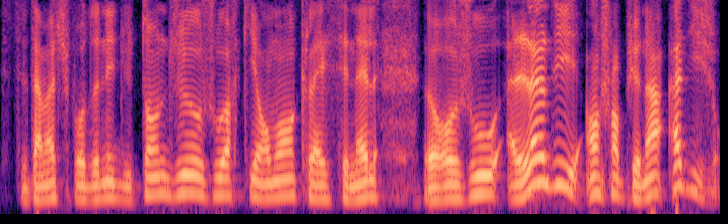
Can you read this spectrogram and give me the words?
C'était un match pour donner du temps de jeu aux joueurs qui en manquent. La SNL rejoue en championnat à Dijon.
